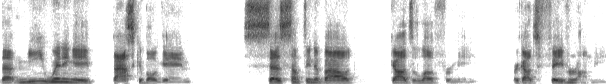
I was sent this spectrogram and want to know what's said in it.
that me winning a basketball game says something about God's love for me or God's favor mm-hmm. on me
